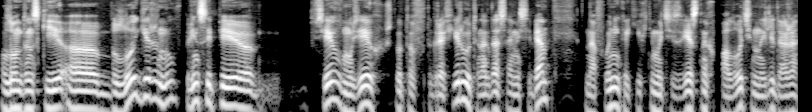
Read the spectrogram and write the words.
лондонский э, блогер. Ну, в принципе, все в музеях что-то фотографируют, иногда сами себя на фоне каких-нибудь известных полотен или даже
